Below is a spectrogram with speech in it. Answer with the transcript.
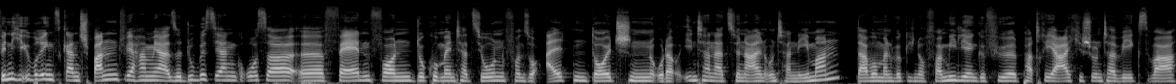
Finde ich übrigens ganz spannend. Wir haben ja, also du bist ja ein großer äh, Fan von Dokumentationen von so alten deutschen oder internationalen Unternehmern, da wo man wirklich noch familiengeführt, patriarchisch unterwegs war.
